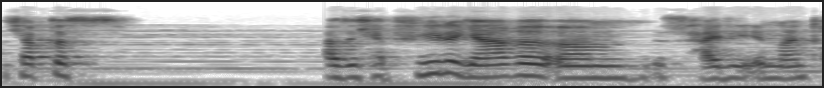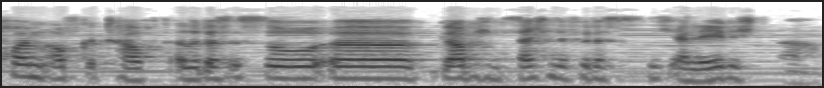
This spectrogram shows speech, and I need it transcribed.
Ich habe das, also ich habe viele Jahre, ähm, ist Heidi in meinen Träumen aufgetaucht. Also das ist so, äh, glaube ich, ein Zeichen dafür, dass es nicht erledigt war.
